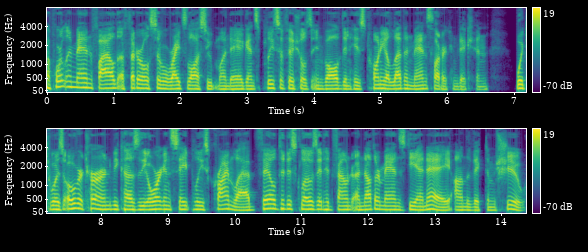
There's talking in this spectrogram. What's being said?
A Portland man filed a federal civil rights lawsuit Monday against police officials involved in his 2011 manslaughter conviction, which was overturned because the Oregon State Police Crime Lab failed to disclose it had found another man's DNA on the victim's shoe.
